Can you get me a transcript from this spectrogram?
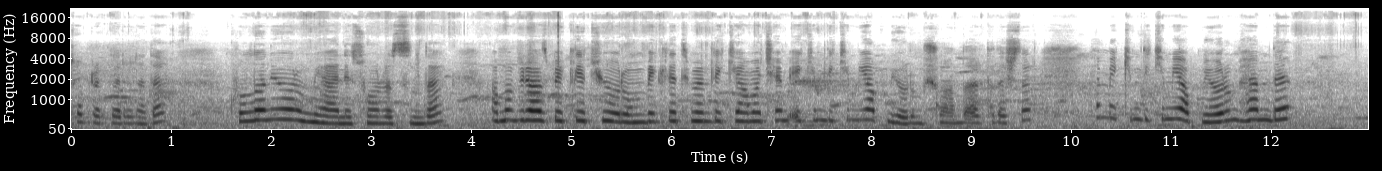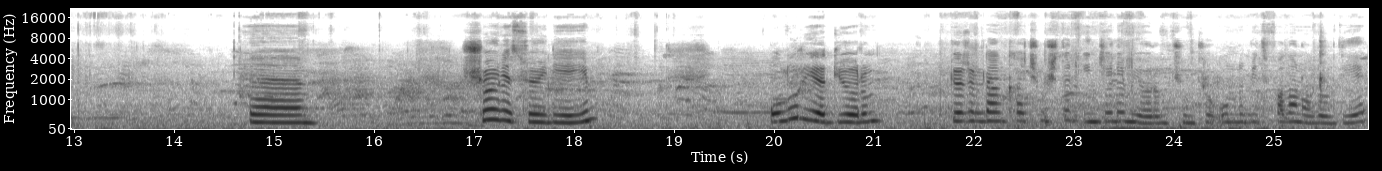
topraklarını da kullanıyorum yani sonrasında. Ama biraz bekletiyorum. Bekletmemdeki amaç hem ekim dikim yapmıyorum şu anda arkadaşlar. Hem ekim dikim yapmıyorum hem de eee, şöyle söyleyeyim. Olur ya diyorum. Gözümden kaçmıştır. incelemiyorum çünkü unlu bit falan olur diye.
